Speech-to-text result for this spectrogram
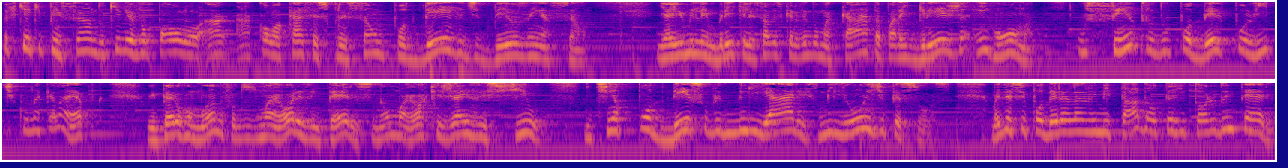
Eu fiquei aqui pensando o que levou Paulo a, a colocar essa expressão poder de Deus em ação. E aí eu me lembrei que ele estava escrevendo uma carta para a igreja em Roma o centro do poder político naquela época. O Império Romano foi um dos maiores impérios, se não o maior que já existiu, e tinha poder sobre milhares, milhões de pessoas. Mas esse poder era limitado ao território do império.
